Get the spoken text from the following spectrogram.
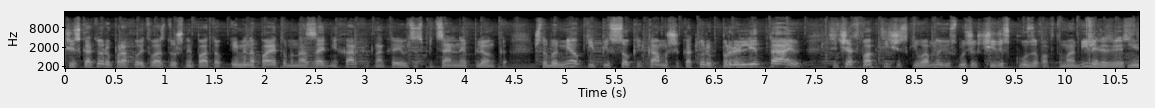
через которые проходит воздушный поток. Именно поэтому на задних арках наклеивается специальная пленка, чтобы мелкий песок и камушек, которые пролетают сейчас фактически во многих случаях через кузов автомобиля, Через весь не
